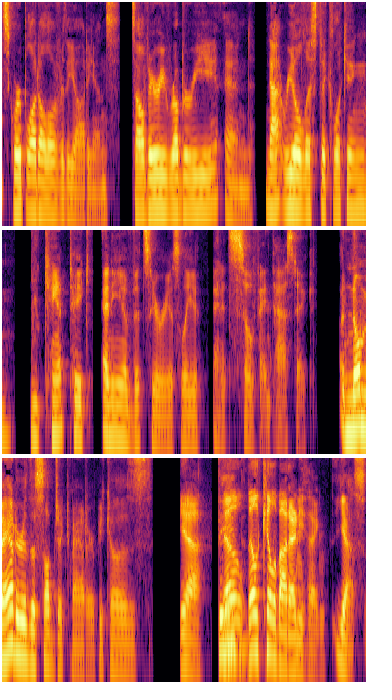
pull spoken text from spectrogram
squirt blood all over the audience. It's all very rubbery and not realistic looking. You can't take any of it seriously, And it's so fantastic. No matter the subject matter, because Yeah. they, will they'll kill about anything. yes,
